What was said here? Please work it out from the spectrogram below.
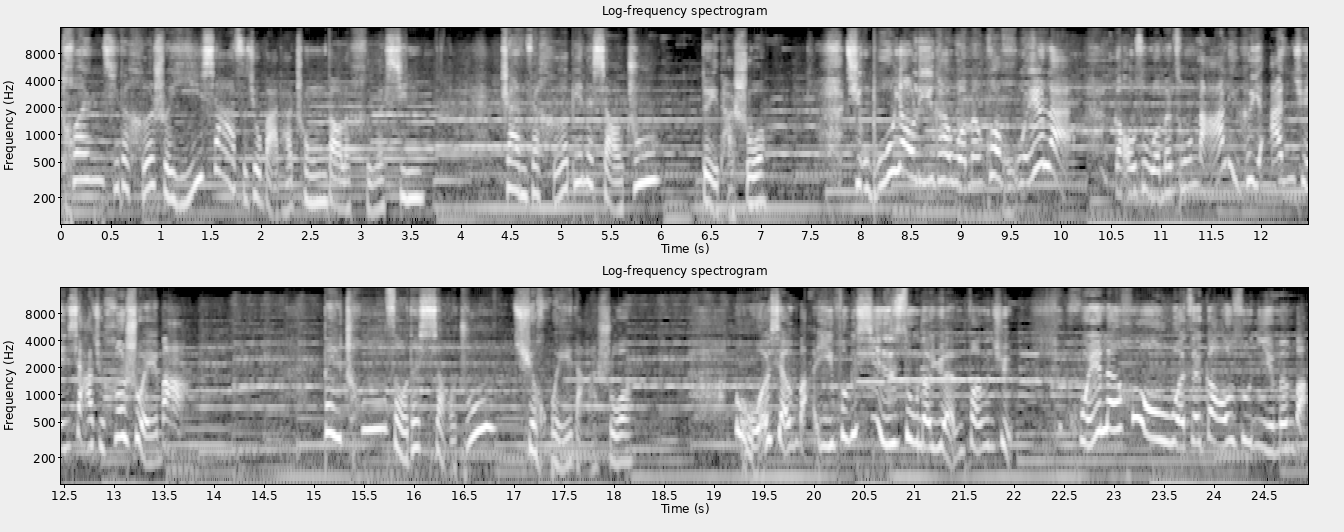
湍急的河水一下子就把他冲到了河心。站在河边的小猪对他说：“请不要离开我们，快回来，告诉我们从哪里可以安全下去喝水吧。”被冲走的小猪却回答说：“我想把一封信送到远方去。”回来后，我再告诉你们吧。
